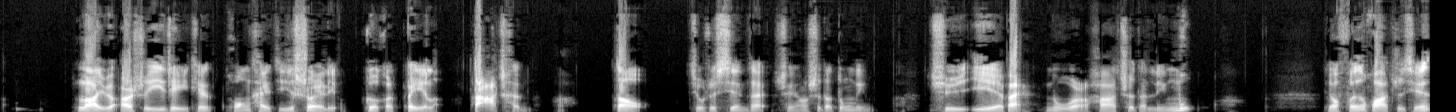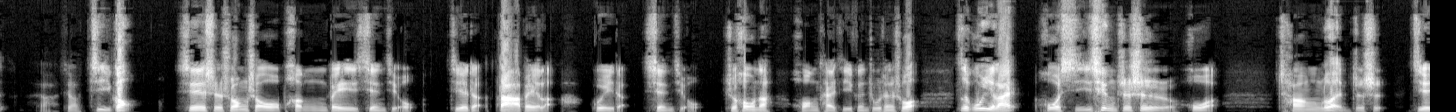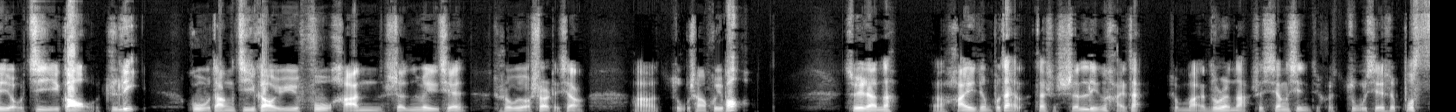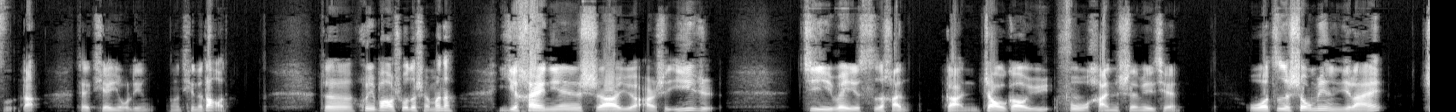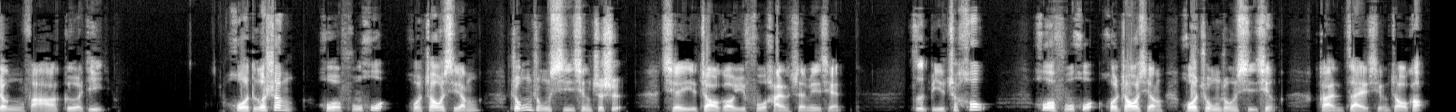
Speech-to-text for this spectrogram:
腊月二十一这一天，皇太极率领各个贝勒。大臣啊，到就是现在沈阳市的东陵去夜拜努尔哈赤的陵墓。要焚化纸钱啊，叫祭告。先是双手捧杯献酒，接着大贝了啊，跪着献酒。之后呢，皇太极跟诸臣说：自古以来，或喜庆之事，或昌乱之事，皆有祭告之例，故当祭告于父汗神位前。就说我有事儿得向。啊，祖上汇报。虽然呢，啊，韩已经不在了，但是神灵还在。就满族人呢，是相信这个祖先是不死的，在天有灵，能听得到的。这汇报说的什么呢？乙亥年十二月二十一日，继位四韩敢诏告于父韩神位前：我自受命以来，征伐各地，或得胜，或俘获，或招降，种种喜庆之事。且已昭告于父韩神位前，自彼之后，或俘获，或招降，或种种喜庆，敢再行昭告，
